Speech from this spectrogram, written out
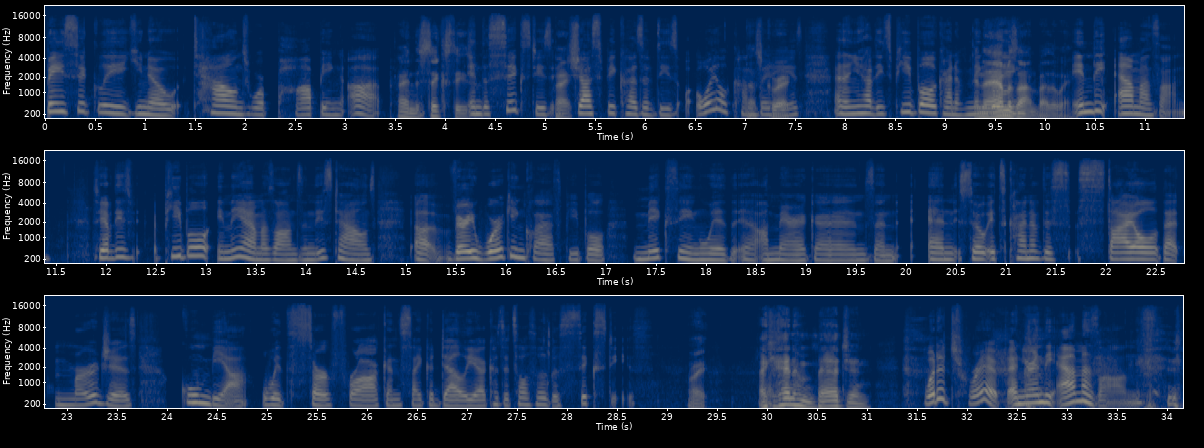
basically, you know, towns were popping up oh, in the 60s. in the 60s Right. just because of these oil companies. And then you have these people kind of in the Amazon, by the way. in the Amazon. So you have these people in the Amazons in these towns, uh, very working class people mixing with uh, Americans, and and so it's kind of this style that merges cumbia with surf rock and psychedelia because it's also the '60s. Right. I can't imagine. What a trip! And you're in the Amazons.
